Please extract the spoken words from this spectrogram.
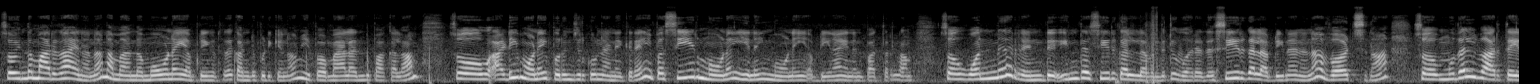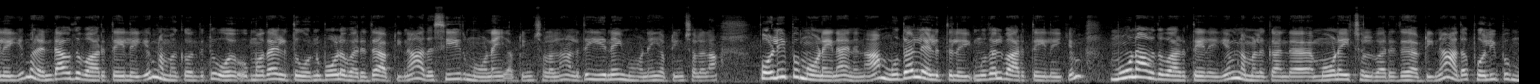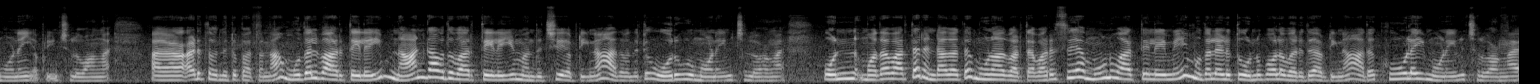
ஸோ இந்த மாதிரி தான் என்னென்னா நம்ம அந்த மோனை அப்படிங்கிறத கண்டுபிடிக்கணும். இப்போ மேலேருந்து பார்க்கலாம். ஸோ அடிமோனை புரிஞ்சிருக்கும்னு நினைக்கிறேன். இப்போ சீர்மோனை இணை மோனை அப்படின்னா என்னென்னு பார்த்துடலாம். ஸோ ஒன்று ரெண்டு இந்த சீர்களில் வந்துட்டு வருது. சீர்கள் அப்படின்னா என்னென்னா வேர்ட்ஸ் தான். ஸோ முதல் வார்த்தையிலையும் ரெண்டாவது வார்த்தையிலையும் நமக்கு வந்துட்டு ஒ- முதல் எழுத்து ஒன்று போல் வருது அப்படின்னா அதை சீர்மோனை அப்படின்னு சொல்லலாம். அல்லது இணை மோனை அப்படின்னு சொல்லலாம். பொழிப்பு மோனைனா என்னென்னா முதல் எழுத்துல முதல் வார்த்தையிலையும் மூணாவது வார்த்தையிலையும் நம்மளுக்கு அந்த மோனை சொல் வருது அப்படின்னா அதை பொலிப்பு மோனை அப்படின்னு சொல்லுவாங்க. அடுத்து வந்துட்டு பார்த்தோன்னா முதல் வார்த்தையிலையும் நான்காவது வார்த்தையிலையும் வந்துச்சு அப்படின்னா அதை வந்துட்டு ஒருவு மோனைன்னு சொல்லுவாங்க. ஒன்று மொத வார்த்தை ரெண்டாவது வார்த்தை மூணாவது வார்த்தை. வரிசையாக மூணு வார்த்தையிலையுமே முதல் எழுத்து ஒன்று போல் வருது அப்படின்னா அதை கூளை மோனைன்னு சொல்லுவாங்க.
